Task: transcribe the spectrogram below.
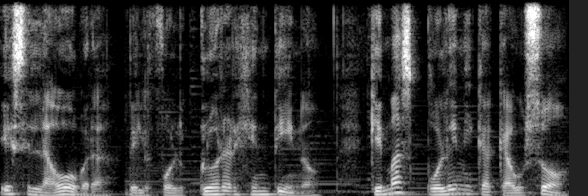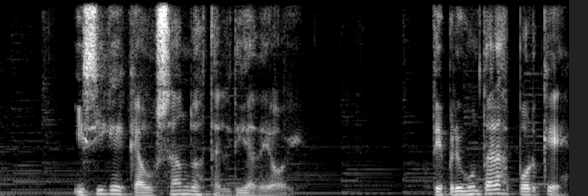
es la obra del folclore argentino que más polémica causó y sigue causando hasta el día de hoy. Te preguntarás por qué.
